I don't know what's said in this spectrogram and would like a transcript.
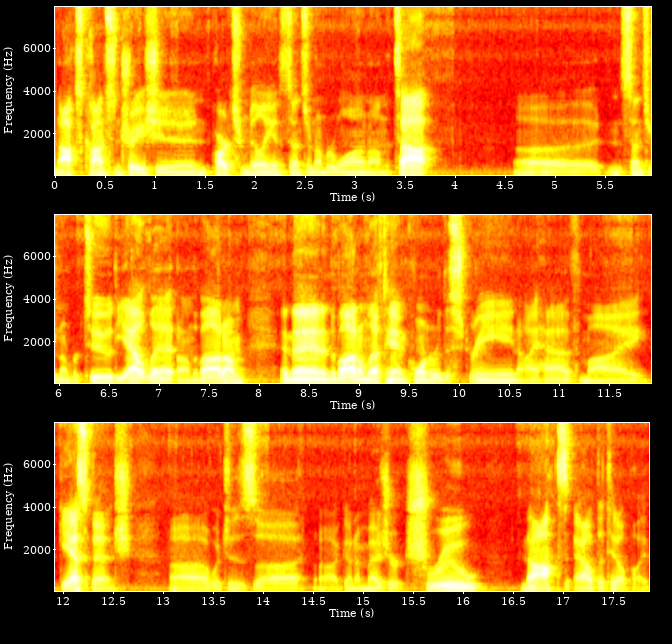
NOx concentration, parts per million, sensor number one on the top, uh, sensor number two, the outlet on the bottom. And then in the bottom left-hand corner of the screen, I have my gas bench, uh, which is uh, uh, going to measure true NOx out the tailpipe.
